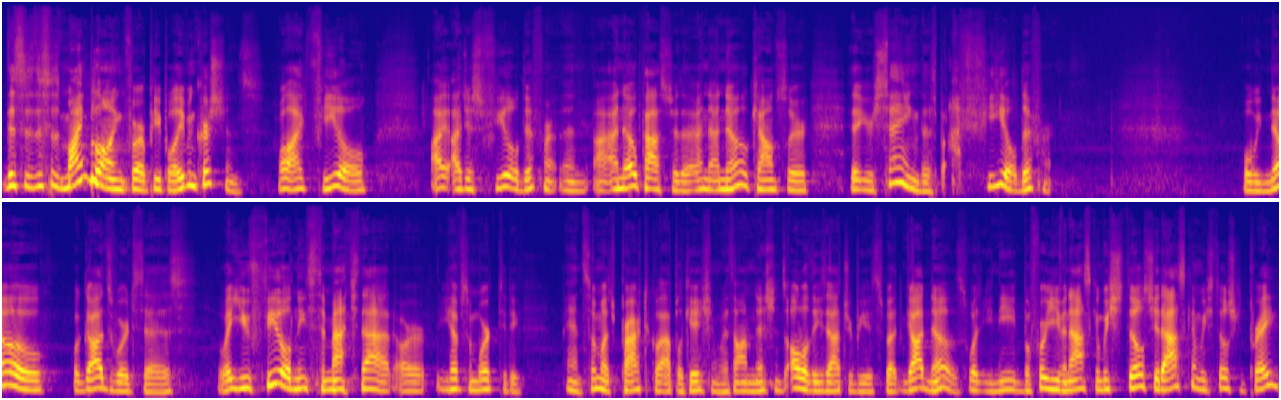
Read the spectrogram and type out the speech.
this is this is mind blowing for people, even Christians. Well, I feel I, I just feel different. And I, I know, Pastor, that, and I know, counselor, that you're saying this, but I feel different. Well, we know what God's word says. The way you feel needs to match that, or you have some work to do. Man, so much practical application with omniscience, all of these attributes, but God knows what you need before you even ask Him. We still should ask Him, we still should pray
